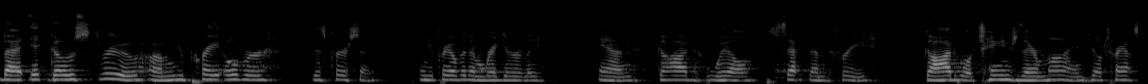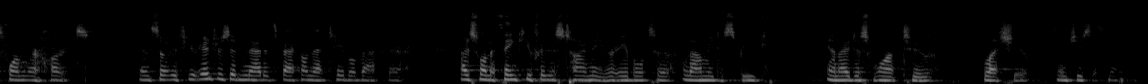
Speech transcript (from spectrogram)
But it goes through, um, you pray over this person and you pray over them regularly, and God will set them free. God will change their mind, He'll transform their hearts. And so, if you're interested in that, it's back on that table back there. I just want to thank you for this time that you're able to allow me to speak. And I just want to bless you in Jesus' name.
